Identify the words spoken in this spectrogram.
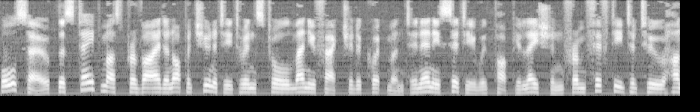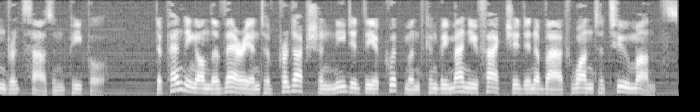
Also, the state must provide an opportunity to install manufactured equipment in any city with population from 50 to 200,000 people. Depending on the variant of production needed the equipment can be manufactured in about 1 to 2 months.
